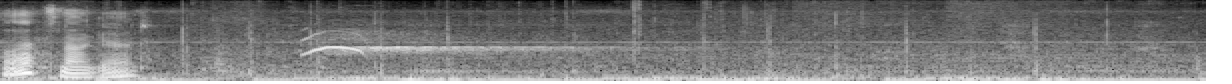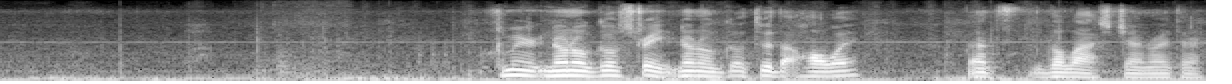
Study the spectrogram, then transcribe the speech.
Well, that's not good. Come here. No, no, go straight. No, no, go through that hallway. That's the last gen right there.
